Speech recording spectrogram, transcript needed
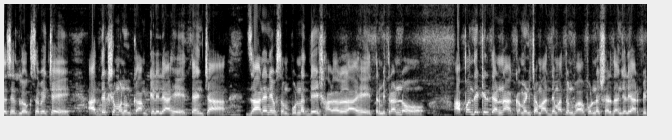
तसेच लोकसभेचे अध्यक्ष म्हणून काम केलेले आहे. त्यांच्या जाण्याने संपूर्ण देश हळहळला आहे. तर मित्रांनो आपण देखील त्यांना कमेंटच्या माध्यमातून भावपूर्ण श्रद्धांजली अर्पित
